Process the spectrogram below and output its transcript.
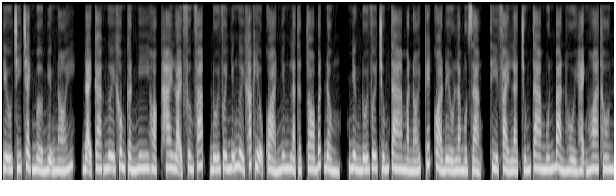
Tiếu chí trạch mở miệng nói, đại ca ngươi không cần nghi hoặc hai loại phương pháp đối với những người khác hiệu quả nhưng là thật to bất đồng, nhưng đối với chúng ta mà nói kết quả đều là một dạng, thì phải là chúng ta muốn bàn hồi hạnh hoa thôn.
